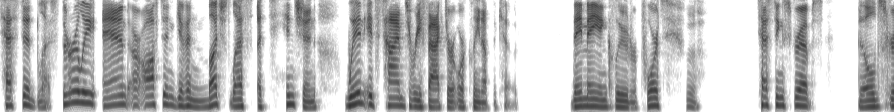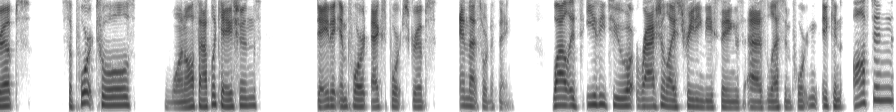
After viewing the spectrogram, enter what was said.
tested less thoroughly, and are often given much less attention when it's time to refactor or clean up the code. They may include reports, testing scripts, build scripts, support tools, one off applications, data import, export scripts, and that sort of thing. While it's easy to rationalize treating these things as less important, it can often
